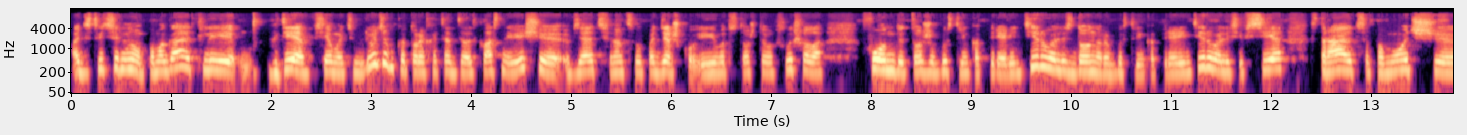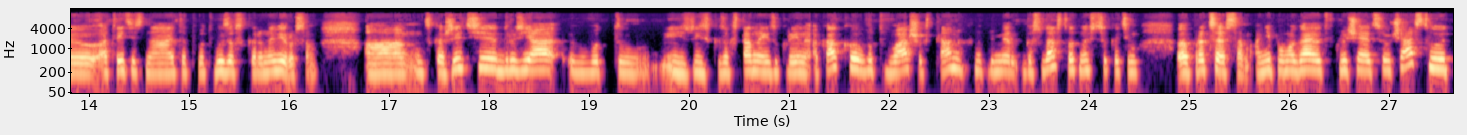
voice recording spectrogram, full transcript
а действительно, ну, помогает ли, где всем этим людям, которые хотят делать классные вещи, взять финансовую поддержку? И вот то, что я услышала, фонды тоже быстренько переориентировались, доноры быстренько переориентировались, и все стараются помочь э, ответить на этот вот вызов с коронавирусом. А, скажите, друзья, вот э, из, из Казахстана, из Украины, а как вот в ваших странах, например, государство относится к этим процессам? Они помогают, включая участвуют,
